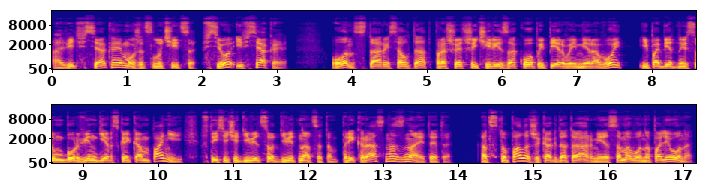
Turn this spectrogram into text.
А ведь всякое может случиться, все и всякое. Он, старый солдат, прошедший через окопы Первой мировой и победный сумбур венгерской кампании в 1919-м, прекрасно знает это. Отступала же когда-то армия самого Наполеона.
